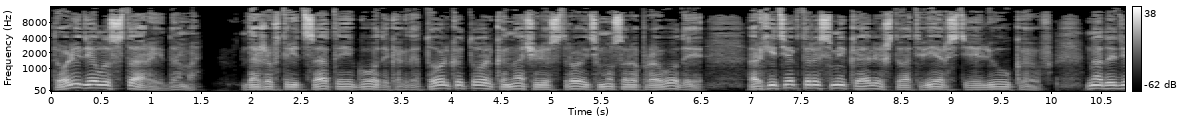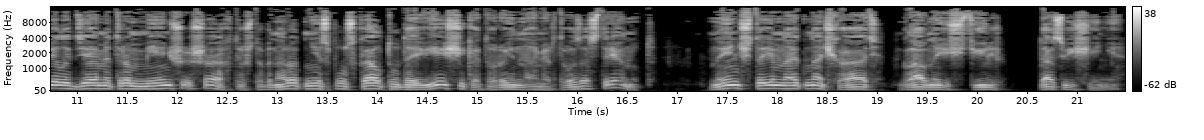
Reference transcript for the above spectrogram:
То ли дело старые дома. Даже в 30-е годы, когда только-только начали строить мусоропроводы, архитекторы смекали, что отверстия люков надо делать диаметром меньше шахты, чтобы народ не спускал туда вещи, которые намертво застрянут. Нынче-то им на это начхать, главное — стиль да освещение.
